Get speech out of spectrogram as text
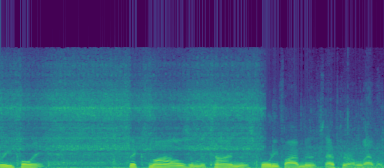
3.6 miles and the time is 45 minutes after 11.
